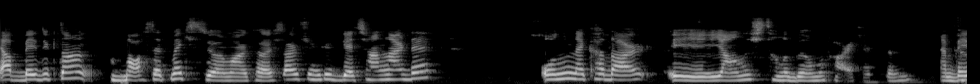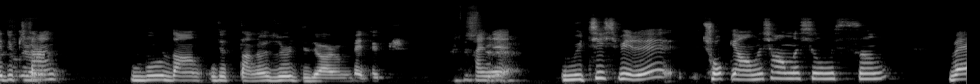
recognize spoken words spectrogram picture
Ya Bedük'ten bahsetmek istiyorum arkadaşlar. Çünkü geçenlerde onu ne kadar e, yanlış tanıdığımı fark ettim. Yani Bedük'ten buradan cidden özür diliyorum Bedük. Müthiş Hani- biri. Müthiş biri. Çok yanlış anlaşılmışsın ve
